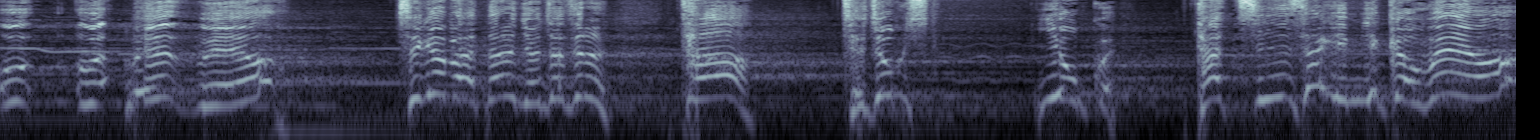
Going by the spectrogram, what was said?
어, 왜, 왜, 왜요? 제가 만나는 여자들은 다 제정신이 없고 다 진상입니까? 왜요?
